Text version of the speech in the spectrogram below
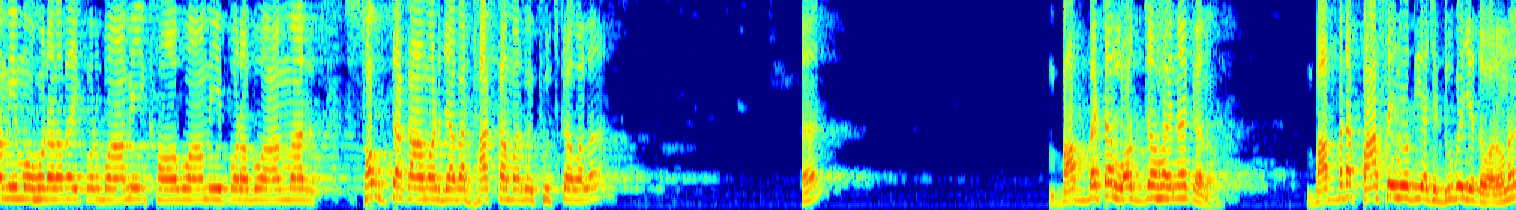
আমি মোহরান আদায় করব, আমি খাওয়াবো, আমি পড়াবো, আমার সব টাকা আমার যে আবার ধাক্কা মারবে ফুচকাওয়ালা? হ্যাঁ? বাপ বেটা লজ্জা হয় না কেন? বাপ বেটা পাশে নদী আছে, ডুবে যেতে পারো না?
